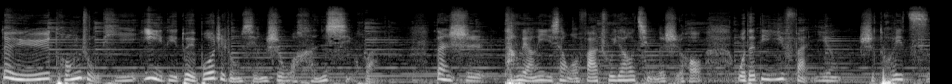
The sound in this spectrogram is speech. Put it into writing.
对于同主题异地对播这种形式，我很喜欢。但是当梁毅向我发出邀请的时候，我的第一反应是推辞。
